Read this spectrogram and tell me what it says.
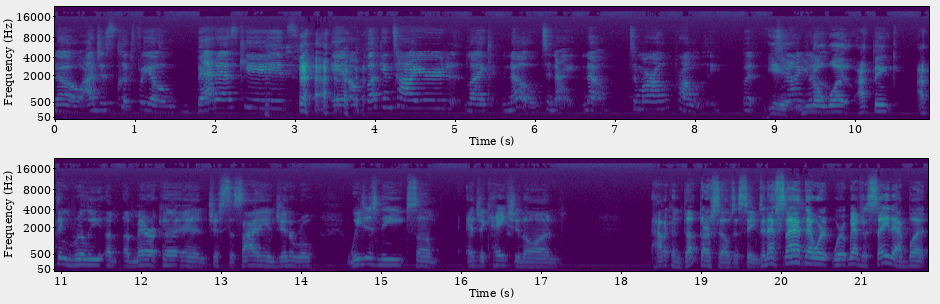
No, I just cooked for your badass kids, and I'm fucking tired. Like, no, tonight, no, tomorrow, probably, but yeah, tonight, you no. know what? I think I think really America and just society in general, we just need some education on how to conduct ourselves. It seems, and that's sad Yeah. that we're, we're we have to say that. But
